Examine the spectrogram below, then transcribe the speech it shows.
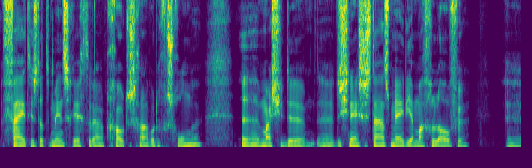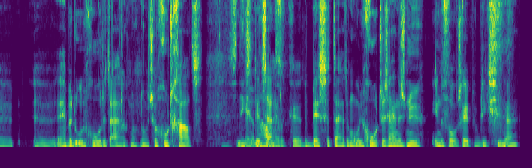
feit is dat de mensenrechten daar op grote schaal worden geschonden. Uh, maar als je de, de Chinese staatsmedia mag geloven, hebben de Oeigoeren het eigenlijk nog nooit zo goed gehad. is niks aan dit is eigenlijk de beste tijd om Oeigoer te zijn, is nu in de Volksrepubliek China.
